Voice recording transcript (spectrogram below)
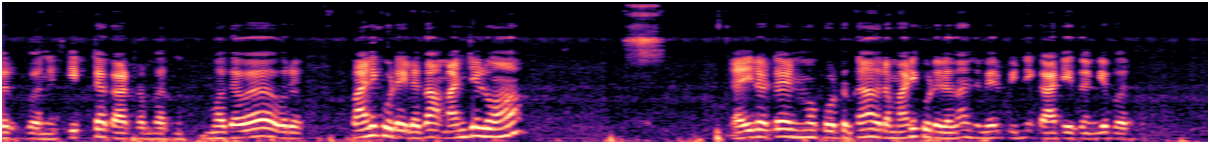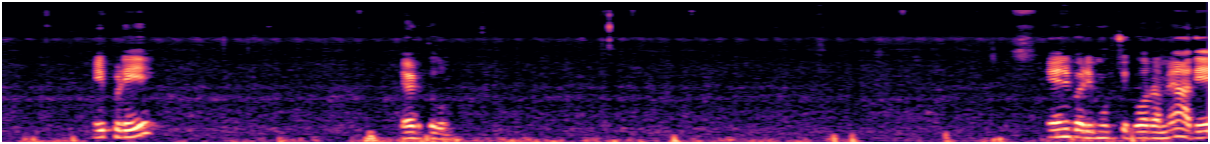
இருக்கு பாருங்க கிட்ட காட்டுறேன் பாருங்க. முதல்ல ஒரு மணிக்கூடையில் தான் மஞ்சளும் ஹைலைட்டாக என்னமோ போட்டிருக்கேன். அதில் மணிக்கூடையில் தான் இந்தமாரி பின்னி காட்டியிருக்கேன். இங்கே பாருங்க. இப்படி எடுத்துக்கணும். ஏணிப்படி முடிச்சு போடுறோமே அதே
